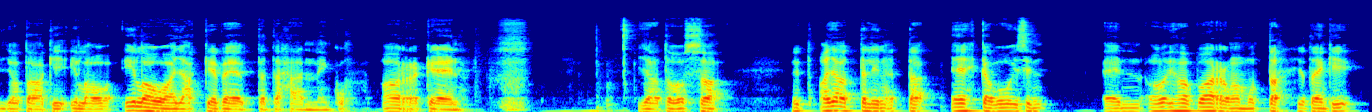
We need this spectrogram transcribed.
jotakin iloa, iloa ja keveyttä tähän niinku arkeen. Ja tuossa nyt ajattelin, että ehkä voisin, en ole ihan varma, mutta jotenkin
